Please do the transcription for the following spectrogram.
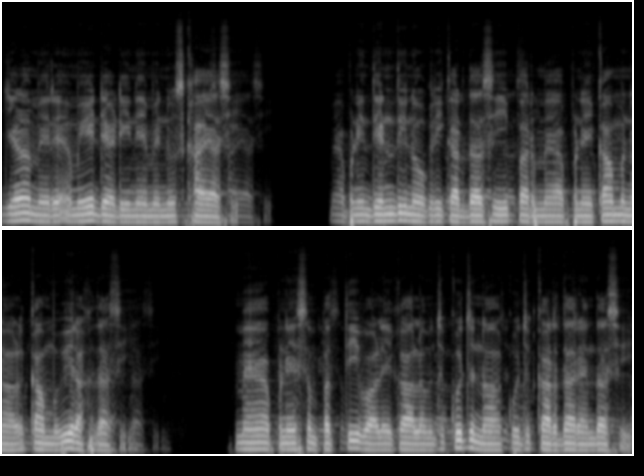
ਜਿਹੜਾ ਮੇਰੇ ਅਮੀਰ ਡੈਡੀ ਨੇ ਮੈਨੂੰ ਸਿਖਾਇਆ ਸੀ। ਮੈਂ ਆਪਣੀ ਦਿਨ ਦੀ ਨੌਕਰੀ ਕਰਦਾ ਸੀ, ਪਰ ਮੈਂ ਆਪਣੇ ਕੰਮ ਨਾਲ ਕੰਮ ਵੀ ਰੱਖਦਾ ਸੀ। ਮੈਂ ਆਪਣੇ ਸੰਪਤੀ ਵਾਲੇ ਕਾਲਮ 'ਚ ਕੁਝ ਨਾ ਕੁਝ ਕਰਦਾ ਰਹਿੰਦਾ ਸੀ।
